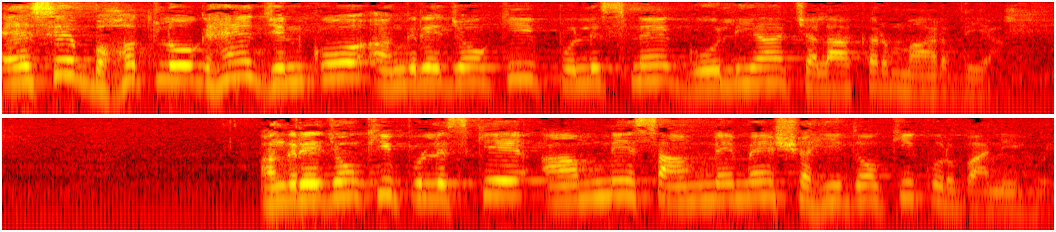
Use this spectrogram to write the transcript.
ऐसे बहुत लोग हैं जिनको अंग्रेज़ों की पुलिस ने गोलियाँ चलाकर मार दिया। अंग्रेज़ों की पुलिस के आमने सामने में शहीदों की कुर्बानी हुई।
